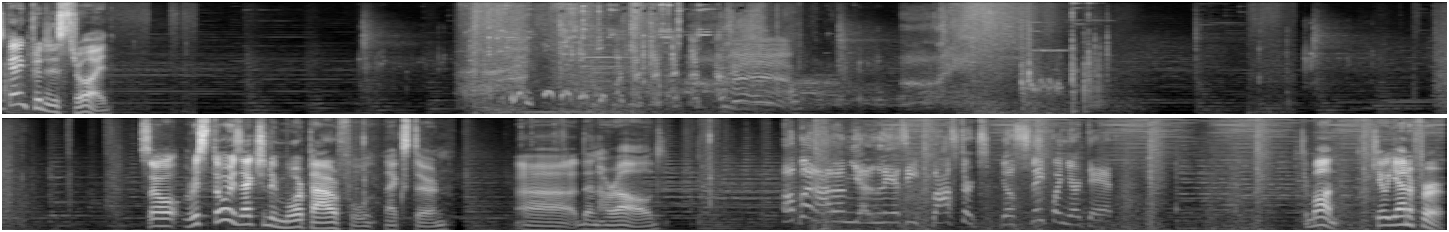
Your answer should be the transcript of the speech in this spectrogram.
It's getting pretty destroyed. So, Restore is actually more powerful next turn uh, than Harald. Up and at him, you lazy bastards! You'll sleep when you're dead. Come on, kill Yennefer.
